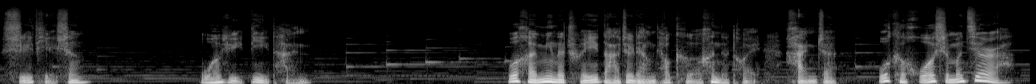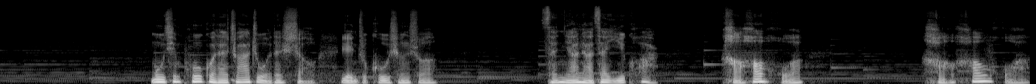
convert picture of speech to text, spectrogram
史铁生，我与地坛。我狠命的捶打着两条可恨的腿，喊着：“我可活什么劲儿啊！”母亲扑过来，抓住我的手，忍住哭声说：“咱娘俩在一块儿，好好活，好好活。”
